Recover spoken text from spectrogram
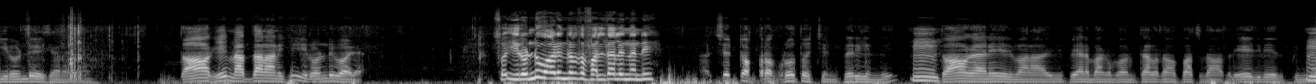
ఈ రెండు వేసాను. దామకి మెద్దనానికి ఈ రెండు వాడా. సో ఈ రెండు వాడిన తర్వాత ఫలితాలు ఏందండి? ఆ చెట్టు ఒక్కర గ్రోత్ వచ్చింది పెరిగింది. దోమ కానీ ఇది మన ఈ పేన బంగ తెల్లదోమ పచ్చదోమ అసలు ఏది లేదు పిండి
